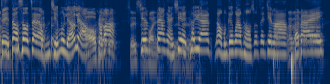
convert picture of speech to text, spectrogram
对，到时候再来我们节目聊聊，好不好？随时今天欢迎非常感谢柯玉安，那我们跟观众朋友说再见啦，拜拜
